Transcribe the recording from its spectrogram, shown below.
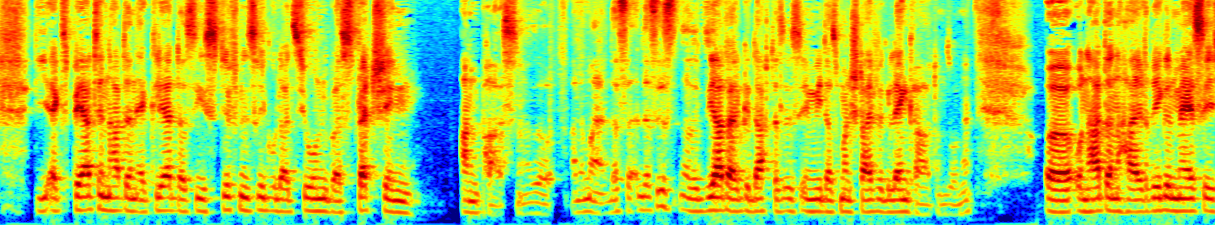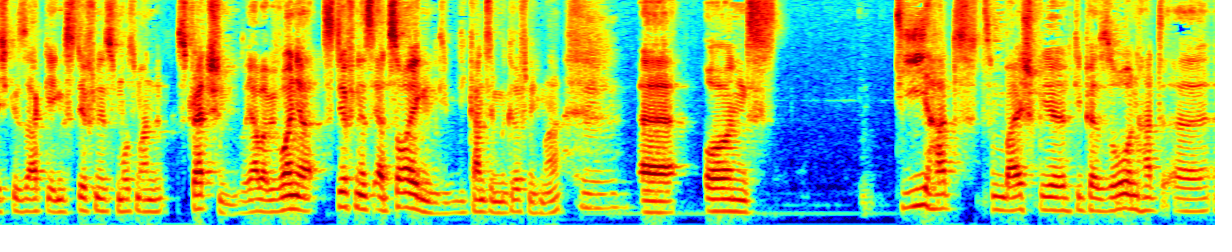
die Expertin hat dann erklärt, dass sie Stiffness-Regulation über Stretching anpasst. Also, warte mal, das, das ist, also sie hat halt gedacht, das ist irgendwie, dass man steife Gelenke hat und so, ne? Äh, und hat dann halt regelmäßig gesagt, gegen Stiffness muss man stretchen. So, ja, aber wir wollen ja Stiffness erzeugen. Die, die kannte den Begriff nicht mal. Mhm. Äh, und die hat zum Beispiel, die Person hat äh,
